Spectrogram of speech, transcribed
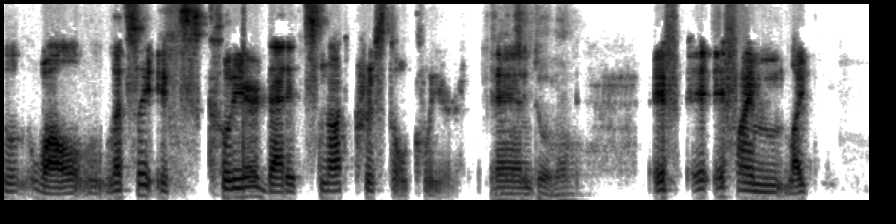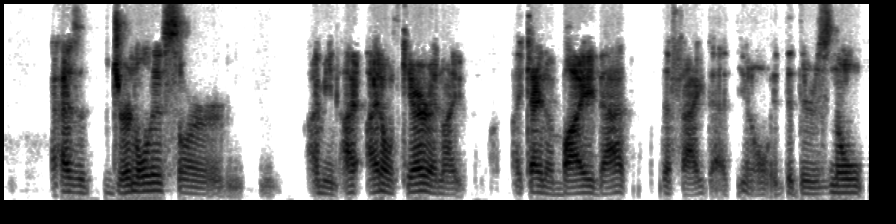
Well, let's say it's clear that it's not crystal clear. and if if I'm like as a journalist or I mean I, I don't care and I I kind of buy that the fact that you know that there's no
